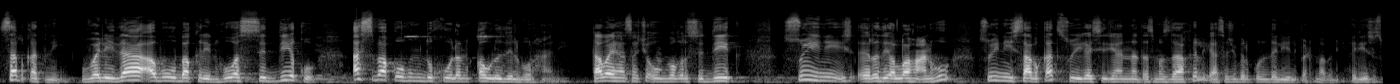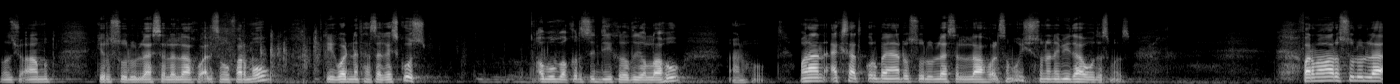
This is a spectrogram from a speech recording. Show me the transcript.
سبقتنی ؤلی دا ابوٗ بکریٖن ہُوَس صدیٖقو اصبقو ہُم دُخوٗلن قولہٕ دِل بُرہانی تَوے ہسا چھُ ابوٗ بکر صدیٖق سُے نی رٔدی اللہ انہوٗ سُے نی سبقت سُے گژھِ جنتَس منٛز دٲخِل یہِ ہسا چھُ بِلکُل دٔلیٖل پٮ۪ٹھ مبنی۔ حدیٖثَس منٛز چھُ آمُت کہِ رسول اللہ صلی اللہُ علیہُ فرمو کہِ گۄڈٕنیٚتھ ہسا گژھِ کُس؟ ابوٗ بکر صدیٖق رضی اللہُ انہوٗ وَنان اَکہِ ساتہٕ کوٚر بیان رسول اللہ صلی اللہُ علیہُ یہِ چھُ سُنان نبی داوٗدَس منٛز فرماوان رسول اللہ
